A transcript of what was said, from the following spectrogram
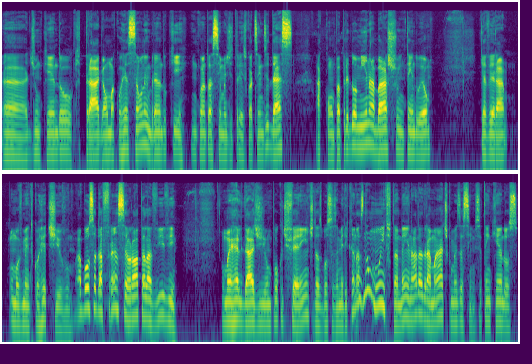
uh, de um candle que traga uma correção. Lembrando que enquanto acima de 3,410 a compra predomina, abaixo entendo eu que haverá um movimento corretivo. A bolsa da França, Europa, ela vive uma realidade um pouco diferente das bolsas americanas, não muito também, nada dramático, mas assim, você tem candles,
